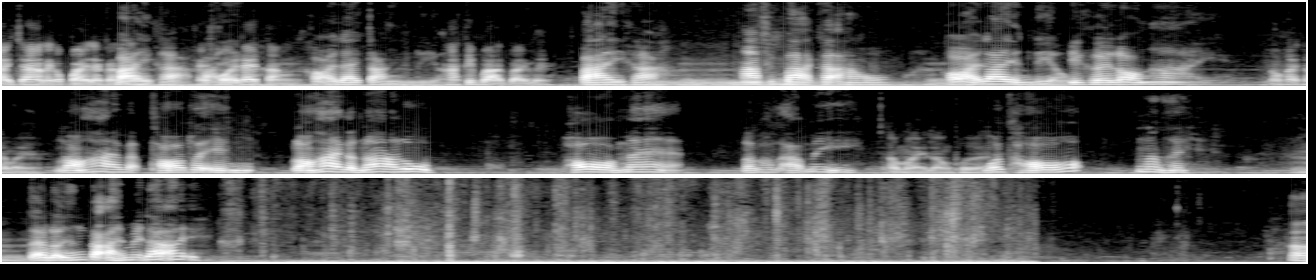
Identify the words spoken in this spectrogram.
ายจ้างอะไรก็ไปแล้วกันไปค่ะให้ไปขอให้ได้ตังค์ขอให้ได้ตังค์อย่างเดียว ห้าสิบบาทไปไหมไปค่ะอืมห้าสิบบาทก็เอา มขอให้ได้อย่างเดียวที่เคยร้องไห้ ต้องให้ทำไมอะร้องไห้แบบท้อตัวเอง ร้องไห้กับหน้ารูป พ่อแม่ แล้วก็สามีทำไมร้องเพื่อว่าท้อเหนื่อยอืมแต่เรายังตายไม่ได้ อ่า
